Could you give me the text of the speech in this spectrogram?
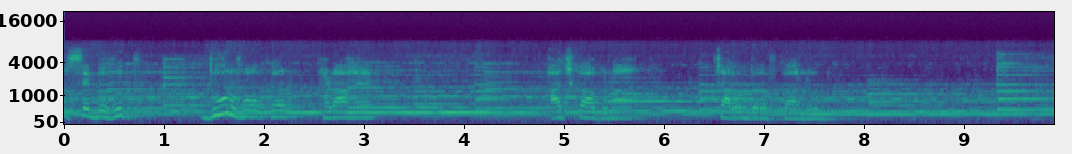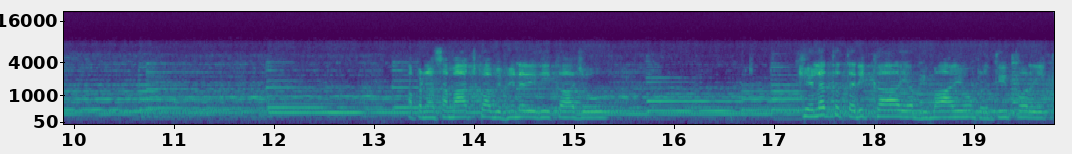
उससे बहुत दूर होकर खड़ा है आज का अपना चारों तरफ़ का लोग। अपना समाज का विभिन्न रीति का जो गलत तरीका या बीमारियों पृथ्वी पर एक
